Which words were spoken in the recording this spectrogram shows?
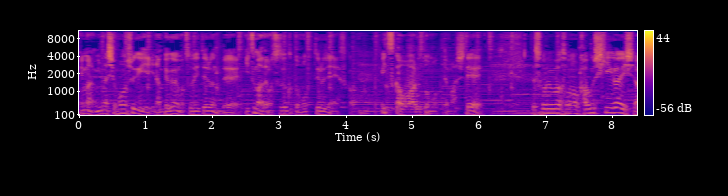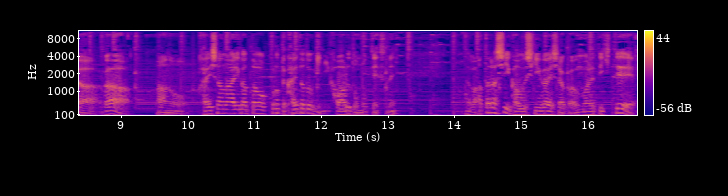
今みんな資本主義何百年も続いてるんで、いつまでも続くと思ってるじゃないですか。いつか終わると思ってまして、で、それはその株式会社が、あの、会社のあり方をコロって変えた時に変わると思ってるんですね。だから新しい株式会社が生まれてきて、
